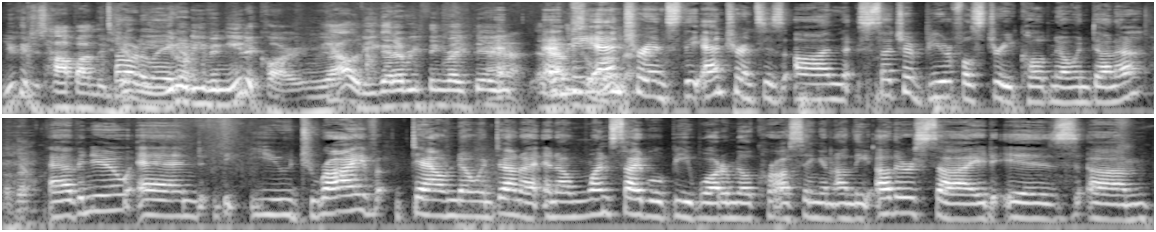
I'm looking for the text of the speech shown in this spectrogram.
You could just hop on the Totally. jitney. You don't even need a car. In reality, you got everything right there. Yeah. at And the a little bit. entrance, the entrance is on such a beautiful street called Nowedonah Okay. Avenue, and the, you drive down Nowedonah, and on one side will be Watermill Crossing, and on the other side is um,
